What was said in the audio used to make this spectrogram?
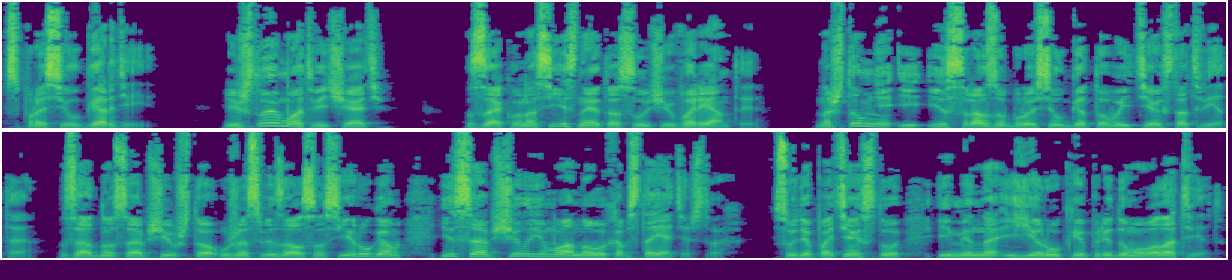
спросил Гордей. «И что ему отвечать?» «Зак, у нас есть на этот случай варианты?» На что мне ИИ сразу бросил готовый текст ответа, заодно сообщив, что уже связался с Еругом и сообщил ему о новых обстоятельствах. Судя по тексту, именно Еруг и придумывал ответ.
